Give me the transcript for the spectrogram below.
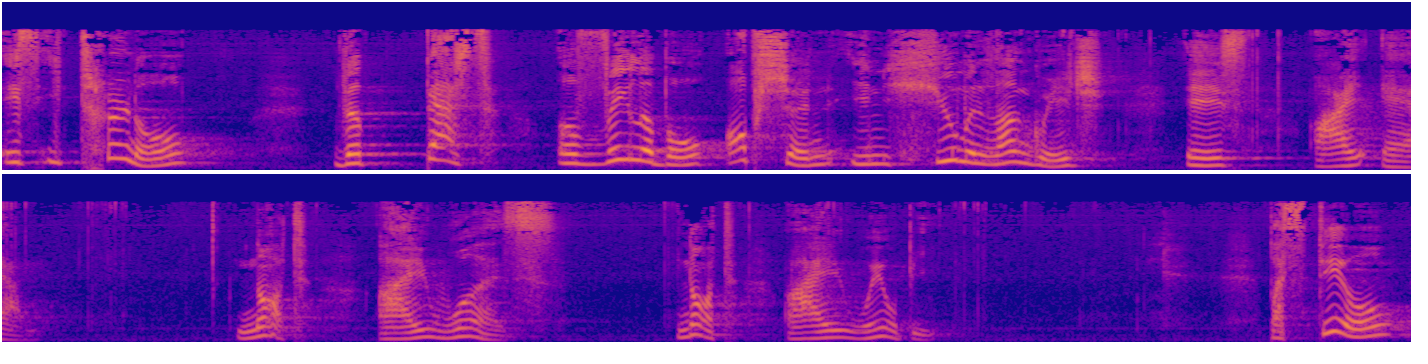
is eternal, the best available option in human language is I am. Not I was. Not I will be. But still,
